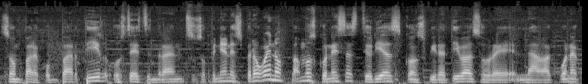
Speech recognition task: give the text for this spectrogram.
son para compartir. Ustedes tendrán sus opiniones. Pero bueno, vamos con esas teorías conspirativas sobre la vacuna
